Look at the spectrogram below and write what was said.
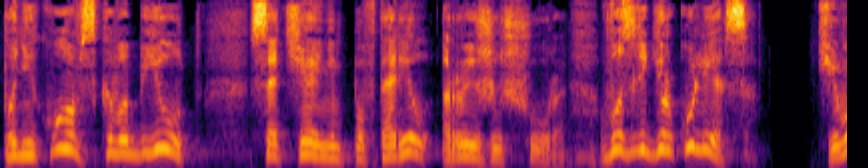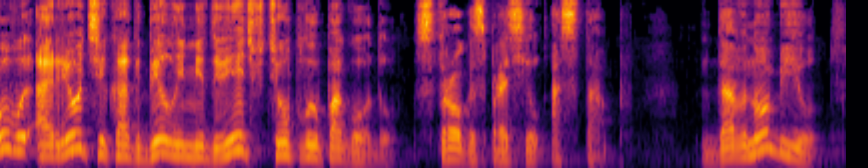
Паниковского бьют, с отчаянием повторил рыжий Шура, возле Геркулеса. Чего вы орете, как белый медведь в теплую погоду? Строго спросил Остап. Давно бьют?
